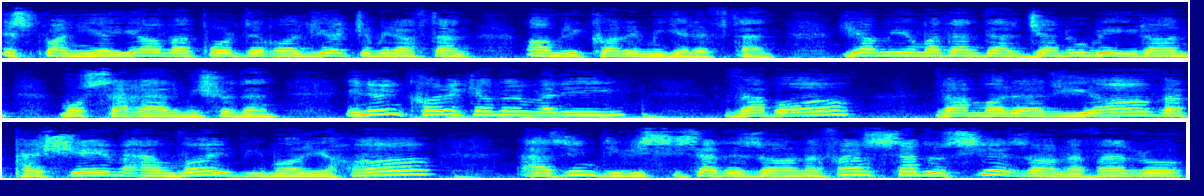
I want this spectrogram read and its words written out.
اسپانیایی و پرتغالیا که می‌رفتن آمریکا رو می‌گرفتن یا میومدن در جنوب ایران مستقر می‌شدن. اینا این کار کردن ولی وبا و مالاریا و پشه و انواع بیماری ها از این 200 هزار نفر 130 هزار نفر رو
